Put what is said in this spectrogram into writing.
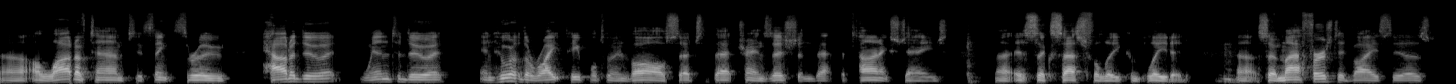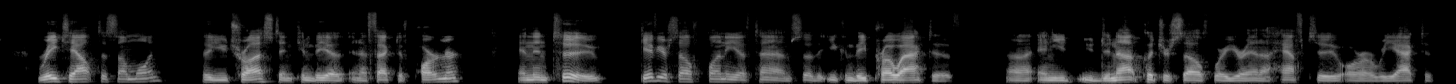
uh, a lot of time to think through how to do it, when to do it, and who are the right people to involve such that that transition, that baton exchange uh, is successfully completed. Hmm. So my first advice is reach out to someone who you trust and can be a, an effective partner. And then two, give yourself plenty of time so that you can be proactive uh, and you, you do not put yourself where you're in a have to or a reactive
